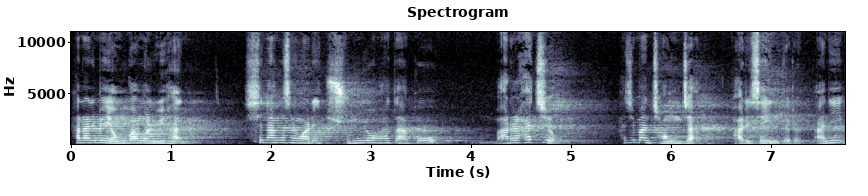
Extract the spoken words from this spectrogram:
하나님의 영광을 위한 신앙생활이 중요하다고 말을 하지요. 하지만 정작 바리새인들은 아니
